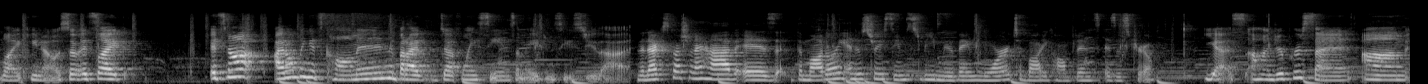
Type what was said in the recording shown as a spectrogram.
like you know so it's like it's not i don't think it's common but i've definitely seen some agencies do that. The next question i have is the modeling industry seems to be moving more to body confidence. Is this true? Yes 100% um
